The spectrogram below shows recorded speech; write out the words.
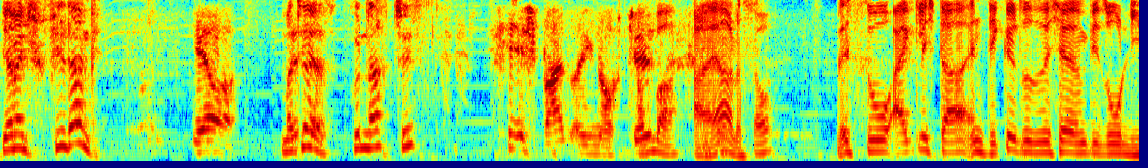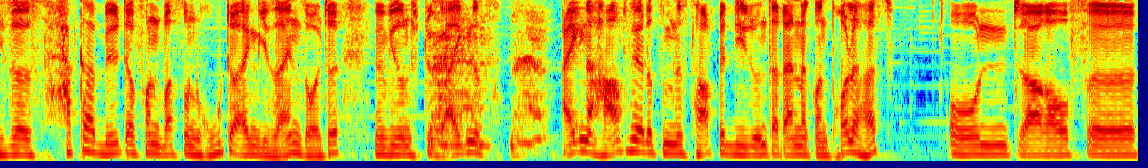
Ja, Mensch, vielen Dank. Ja, Matthias, gute Nacht, tschüss. viel Spaß euch noch. Tschüss. Amba. Ah ja, das ist so eigentlich da entwickelte sich ja irgendwie so dieses Hackerbild davon, was so ein Router eigentlich sein sollte. Irgendwie so ein Stück eigenes, eigene Hardware oder zumindest Hardware, die du unter deiner Kontrolle hast. Und darauf äh,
